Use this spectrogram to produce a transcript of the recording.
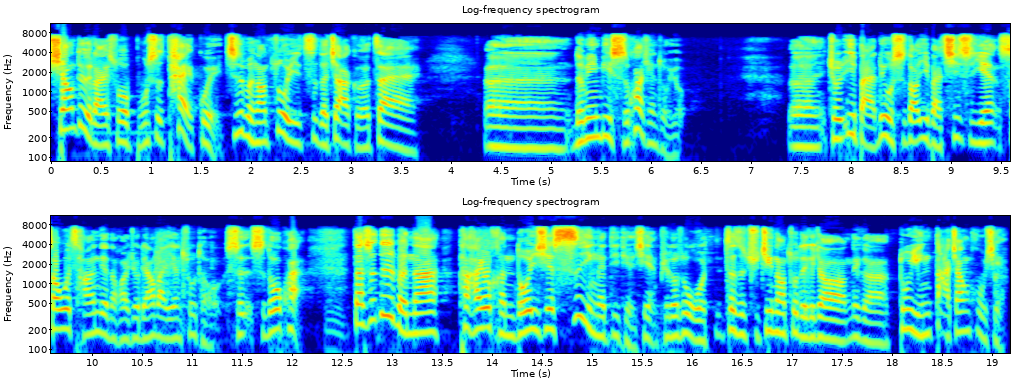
相对来说不是太贵，基本上坐一次的价格在嗯人民币十块钱左右。呃，就是一百六十到一百七十烟，稍微长一点的话就两百烟出头，十十多块。但是日本呢，它还有很多一些私营的地铁线，比如说我这次去经常坐的一个叫那个都营大江户线，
